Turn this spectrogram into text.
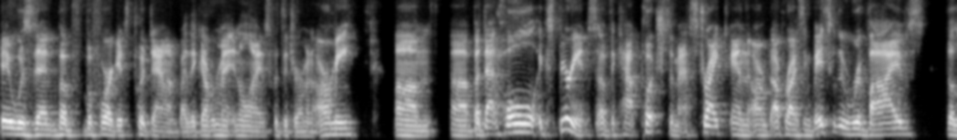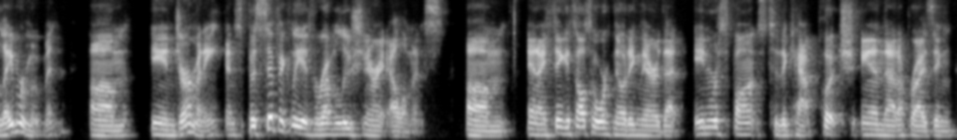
it was then before it gets put down by the government in alliance with the German army. Um, uh, but that whole experience of the Kapp Putsch, the mass strike, and the armed uprising basically revives the labor movement um, in Germany, and specifically as revolutionary elements. Um, and I think it's also worth noting there that in response to the Kapp Putsch and that uprising,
